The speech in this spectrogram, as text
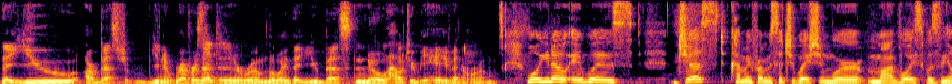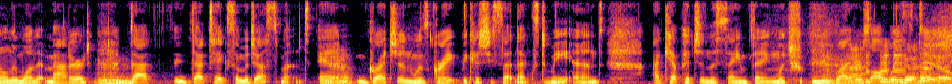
that you are best, you know, represented in a room, the way that you best know how to behave in a room. Well, you know, it was just coming from a situation where my voice was the only one that mattered. Mm-hmm. That that takes some adjustment. And Yeah. Gretchen was great because she sat next to me, and I kept pitching the same thing, which new writers always do.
